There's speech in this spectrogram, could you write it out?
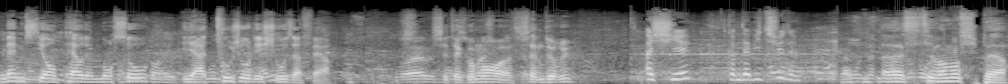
même si on perd un morceau, il y a toujours des choses à faire. C'était comment scène de rue? À chier, comme d'habitude. Euh, C'était vraiment super.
